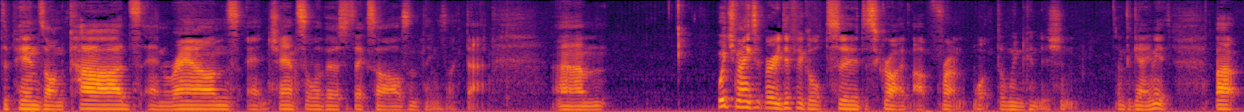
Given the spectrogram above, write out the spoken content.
depends on cards and rounds and Chancellor versus Exiles and things like that. Um, which makes it very difficult to describe up front what the win condition of the game is. But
